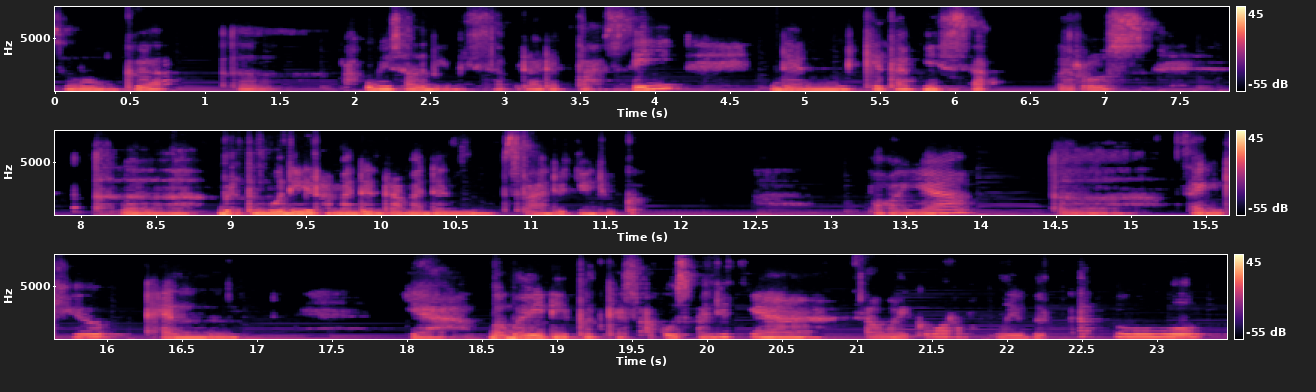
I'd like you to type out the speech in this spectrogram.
Semoga uh, aku bisa lebih bisa beradaptasi dan kita bisa terus uh, bertemu di Ramadan-Ramadan selanjutnya juga. Pokoknya uh, thank you and ya bye bye di podcast aku selanjutnya. Assalamualaikum warahmatullahi wabarakatuh.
